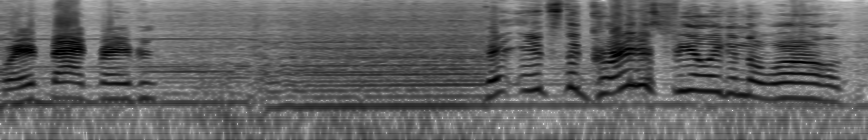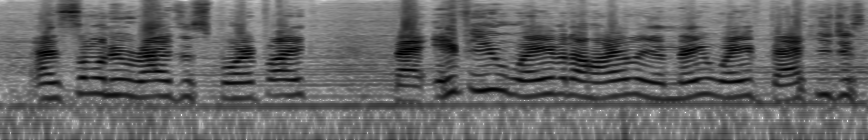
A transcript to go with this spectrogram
Wave back, baby. It's the greatest feeling in the world as someone who rides a sport bike that if you wave at a Harley and they wave back, you just,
